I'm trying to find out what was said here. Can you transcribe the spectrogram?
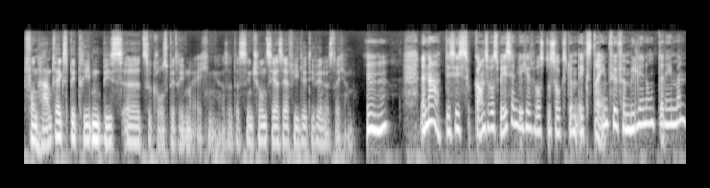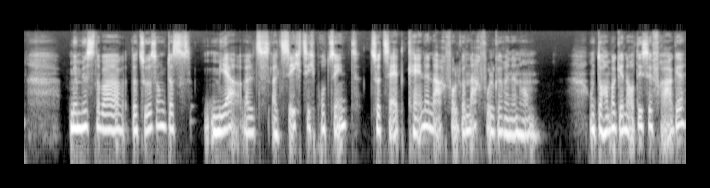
von Handwerksbetrieben bis äh, zu Großbetrieben reichen. Also das sind schon sehr, sehr viele, die wir in Österreich haben. Mhm. Nein, nein, das ist ganz was Wesentliches, was du sagst. Wir haben extrem viele Familienunternehmen. Wir müssen aber dazu sagen, dass mehr als, als 60 Prozent zurzeit keine Nachfolger und Nachfolgerinnen haben. Und da haben wir genau diese Frage,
